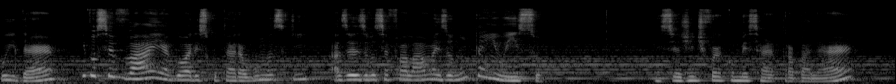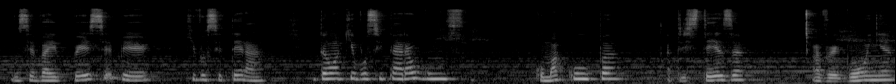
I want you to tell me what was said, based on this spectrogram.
cuidar e você vai agora escutar algumas que às vezes você fala, ah, mas eu não tenho isso. E se a gente for começar a trabalhar, você vai perceber que você terá. Então aqui eu vou citar alguns, como a culpa, a tristeza, a vergonha,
